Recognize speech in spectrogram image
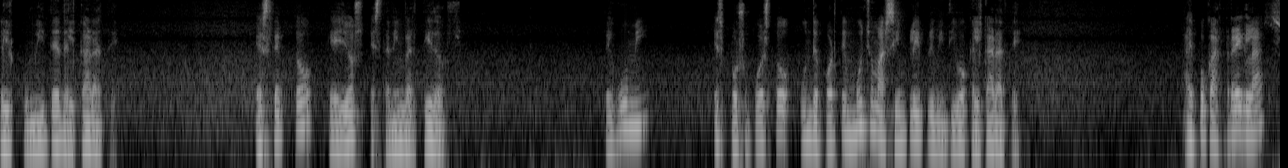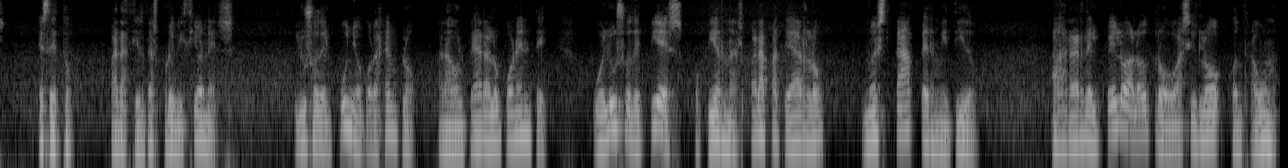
el kumite del karate, excepto que ellos están invertidos. Tegumi es por supuesto un deporte mucho más simple y primitivo que el karate. Hay pocas reglas, excepto para ciertas prohibiciones. El uso del puño, por ejemplo, para golpear al oponente, o el uso de pies o piernas para patearlo, no está permitido. Agarrar del pelo al otro o asirlo contra uno.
